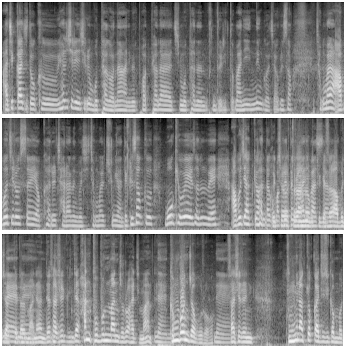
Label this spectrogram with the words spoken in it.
아직까지도 그 현실 인식을 못하거나 아니면 버- 변하지 못하는 분들이 또 많이 있는 거죠. 그래서 정말 아버지로서의 역할을 잘하는 것이 정말 중요한데 그래서 그 모 교회에서는 왜 아버지 학교 한다고 막 그렇죠. 그랬던 거 많이 드 쪽에서 아버지 네, 학교들 네. 많이 하는데 사실 이제 한 부분만 주로 하지만 네, 네. 근본적으로 네. 사실은 국민학교까지 지금 뭐,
